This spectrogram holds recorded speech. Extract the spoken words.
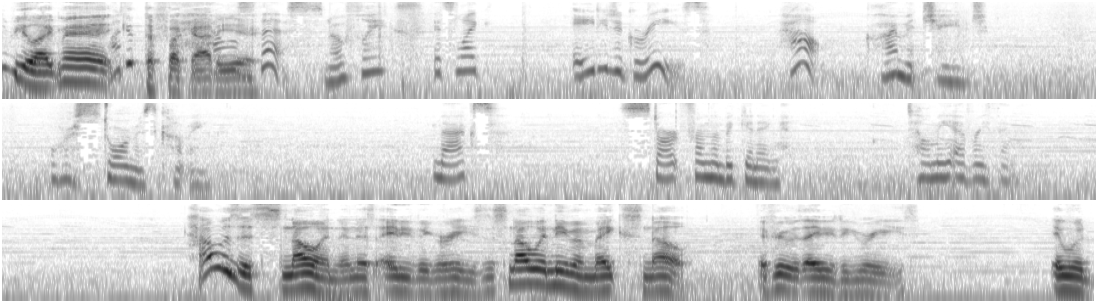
You'd be like, man, What get the fuck out of hell here. is this? Snowflakes? It's like 80 degrees. How? Climate change. Or a storm is coming. Max, start from the beginning. Tell me everything. How is it snowing and it's 80 degrees? The snow wouldn't even make snow if it was 80 degrees. It would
